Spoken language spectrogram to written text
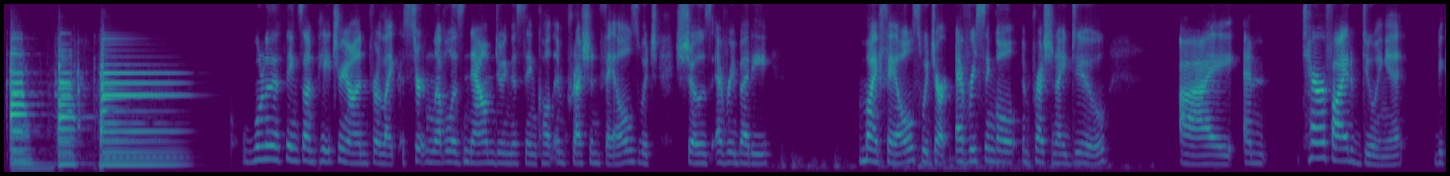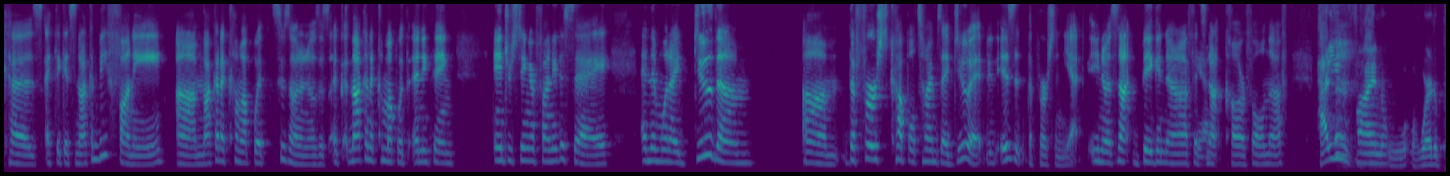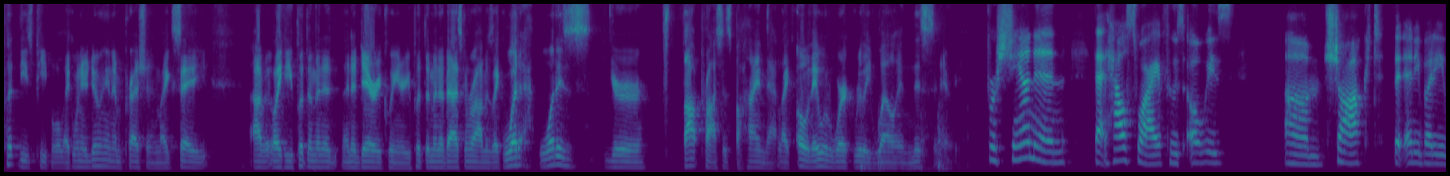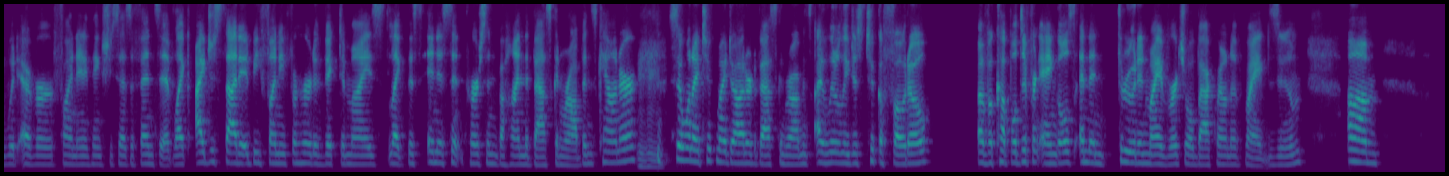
one of the things on Patreon for like a certain level is now I'm doing this thing called impression fails, which shows everybody my fails, which are every single impression I do. I am terrified of doing it because I think it's not going to be funny. I'm um, not going to come up with, Susanna knows this, I'm not going to come up with anything interesting or funny to say. And then when I do them, um the first couple times i do it it isn't the person yet you know it's not big enough it's yeah. not colorful enough how do you find where to put these people like when you're doing an impression like say uh, like you put them in a, in a dairy queen or you put them in a baskin robbins like what what is your thought process behind that like oh they would work really well in this scenario for shannon that housewife who's always um, shocked that anybody would ever find anything she says offensive. Like, I just thought it'd be funny for her to victimize like this innocent person behind the Baskin Robbins counter. Mm-hmm. So when I took my daughter to Baskin Robbins, I literally just took a photo of a couple different angles and then threw it in my virtual background of my Zoom. Um,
